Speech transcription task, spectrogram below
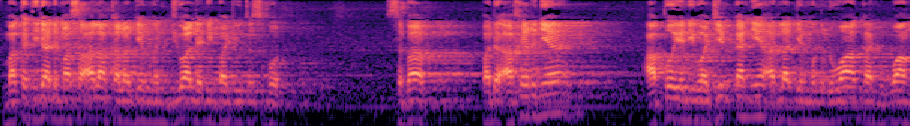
maka tidak ada masalah kalau dia menjual dari baju tersebut. Sebab pada akhirnya apa yang diwajibkannya adalah dia mengeluarkan wang,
